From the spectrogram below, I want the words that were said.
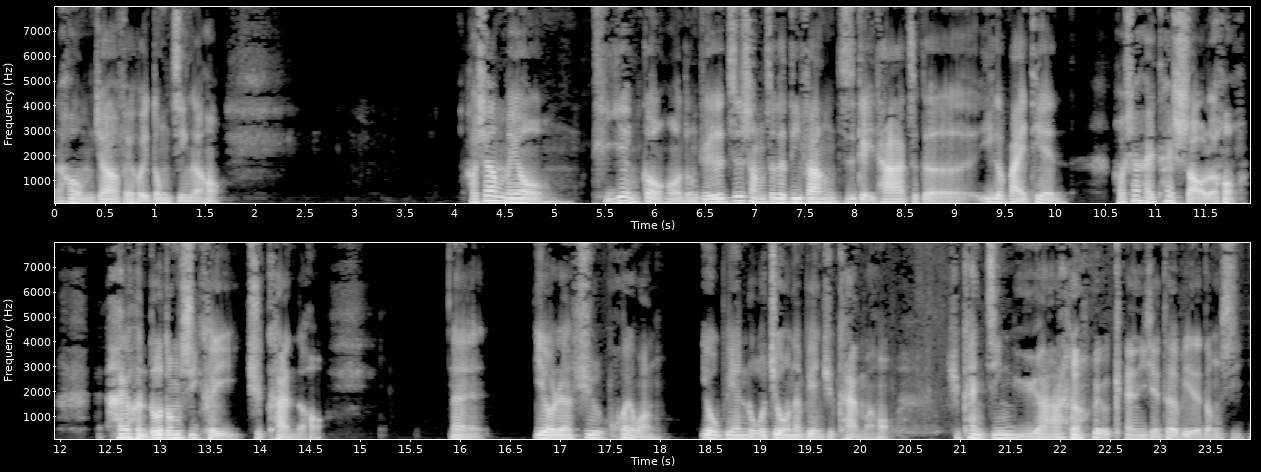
然后我们就要飞回东京了哈。好像没有体验够哈，总觉得知床这个地方只给他这个一个白天，好像还太少了哈。还有很多东西可以去看的哈。那也有人去会往右边罗臼那边去看嘛，吼，去看金鱼啊，然后又看一些特别的东西，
